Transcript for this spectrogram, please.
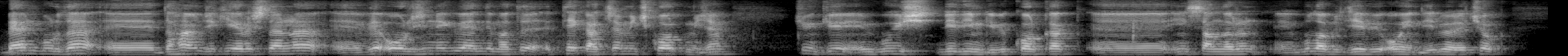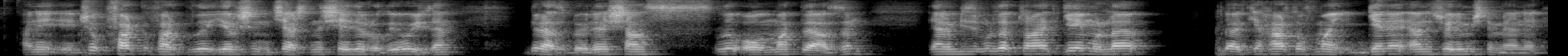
ben burada e, daha önceki yarışlarına e, ve orijinine güvendiğim atı tek atacağım hiç korkmayacağım. Çünkü bu iş dediğim gibi korkak e, insanların e, bulabileceği bir oyun değil. Böyle çok hani e, çok farklı farklı yarışın içerisinde şeyler oluyor. O yüzden biraz böyle şanslı olmak lazım. Yani biz burada Tonight Gamer'la belki Heart of Mine gene hani söylemiştim yani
